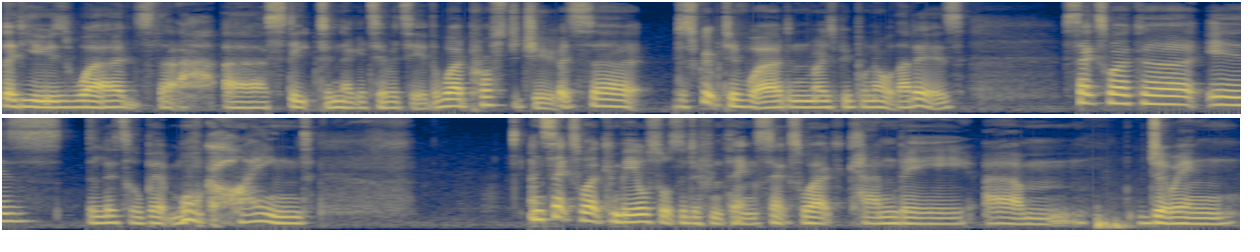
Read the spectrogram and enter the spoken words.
they'd use words that are steeped in negativity. The word prostitute, it's a descriptive word, and most people know what that is. Sex worker is a little bit more kind. And sex work can be all sorts of different things. Sex work can be um, doing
